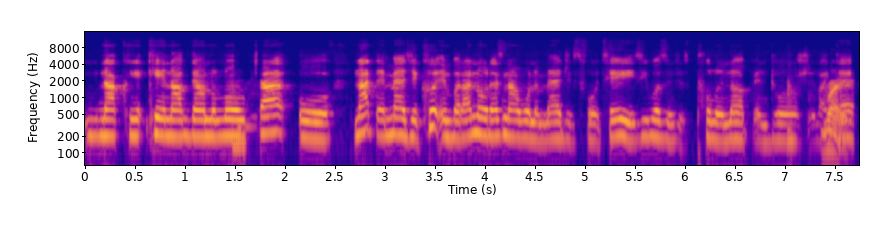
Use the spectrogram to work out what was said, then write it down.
not can't can't knock down the long Mm-hmm. shot, or not that Magic couldn't, but I know that's not one of Magic's fortes. He wasn't just pulling up and doing shit like Right. that.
